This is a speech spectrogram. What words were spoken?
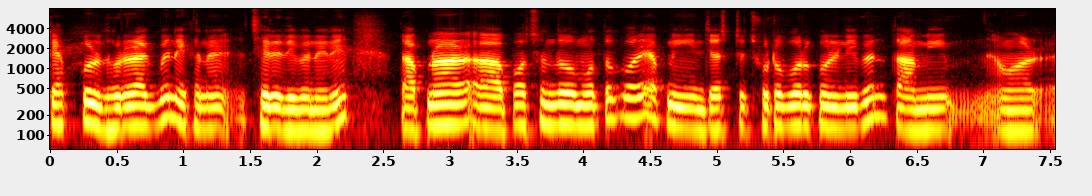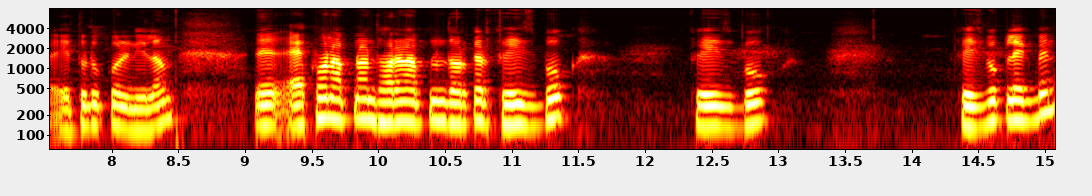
ট্যাপ করে ধরে রাখবেন, এখানে ছেড়ে দিবেন এনে। তো আপনার পছন্দ মতো করে আপনি জাস্ট ছোট বড় করে নেবেন, তা আমি আমার এতটুকু করে নিলাম। এখন আপনার, ধরেন আপনার দরকার ফেসবুক ফেসবুক ফেসবুক লিখবেন,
